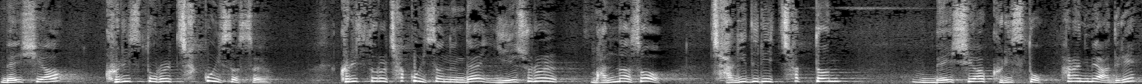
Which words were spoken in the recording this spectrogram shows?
메시아 그리스도를 찾고 있었어요. 그리스도를 찾고 있었는데 예수를 만나서 자기들이 찾던 메시아 그리스도 하나님의 아들이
